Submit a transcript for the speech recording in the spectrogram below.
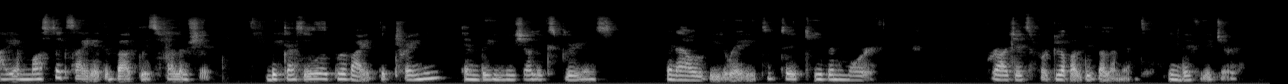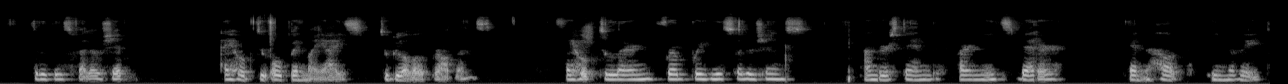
I am most excited about this fellowship because it will provide the training and the initial experience, and I will be ready to take even more projects for global development in the future. Through this fellowship, I hope to open my eyes to global problems. I hope to learn from previous solutions, understand our needs better, and help innovate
